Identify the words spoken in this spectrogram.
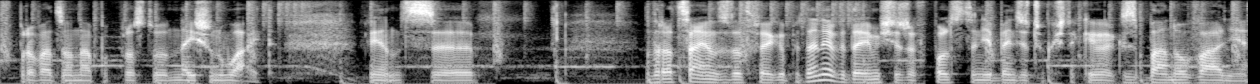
wprowadzona po prostu nationwide. Więc wracając do Twojego pytania, wydaje mi się, że w Polsce nie będzie czegoś takiego jak zbanowanie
